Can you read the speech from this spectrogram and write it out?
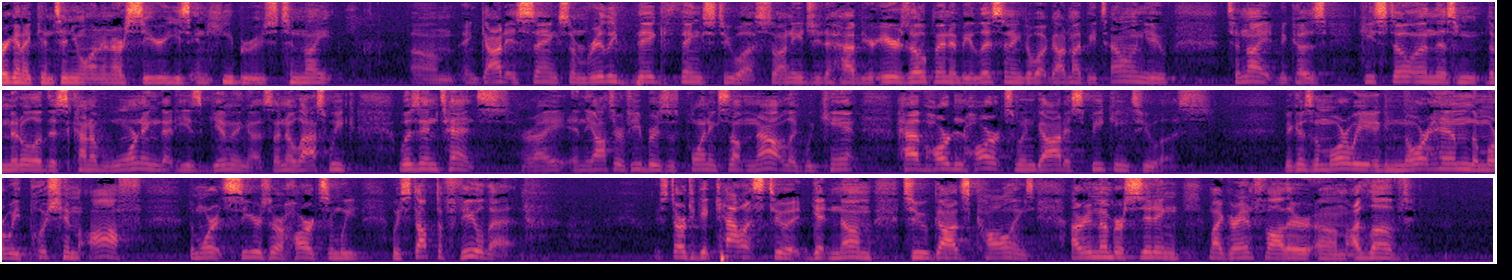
We're going to continue on in our series in Hebrews tonight. Um, and God is saying some really big things to us. So I need you to have your ears open and be listening to what God might be telling you tonight because he's still in this the middle of this kind of warning that he's giving us. I know last week was intense, right? And the author of Hebrews is pointing something out like we can't have hardened hearts when God is speaking to us. Because the more we ignore him, the more we push him off, the more it sears our hearts and we we stop to feel that. Start to get callous to it, get numb to God's callings. I remember sitting, my grandfather, um, I loved,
